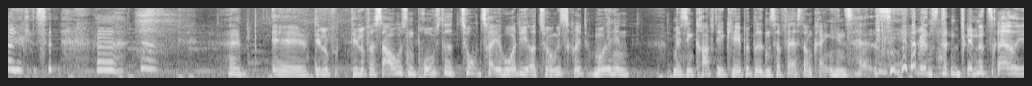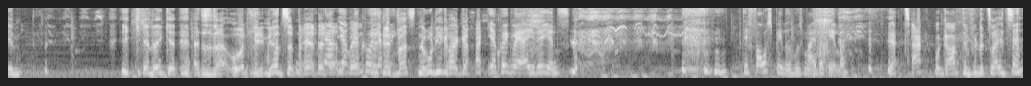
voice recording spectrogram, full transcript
Jeg kan. Øh, Dilo- Dilophosaurus'en prostede to-tre hurtige og tunge skridt mod hende. Med sin kraftige kæbe bed den sig fast omkring hendes hals, mens den penetrerede hende. Igen og igen. Altså, der er otte linjer tilbage af den Ja, her jeg- jeg novelle. kunne- jeg Det er først nu, de går i gang. Jeg kunne ikke være i det, Jens. det er forspillet hos mig, der gælder. Ja, tak for kraft. Det fylder tre tid.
